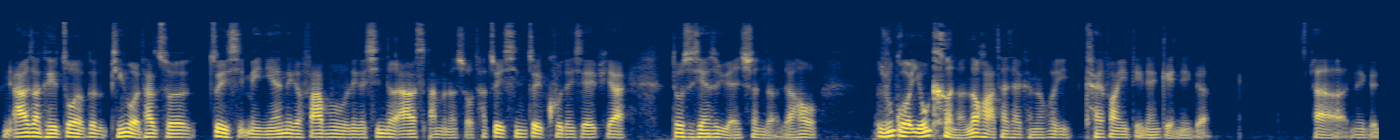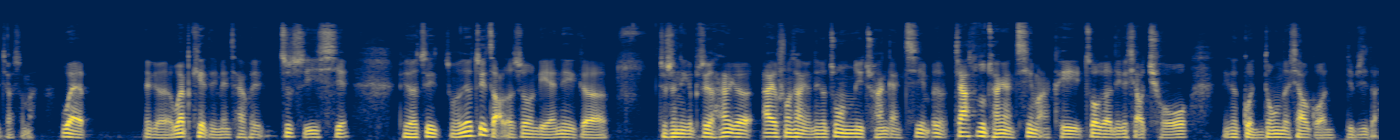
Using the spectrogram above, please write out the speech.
你 iOS 上可以做各种苹果，它说最新每年那个发布那个新的 iOS 版本的时候，它最新最酷的一些 API 都是先是原生的，然后如果有可能的话，它才可能会开放一点点给那个呃那个叫什么 Web 那个 WebKit 里面才会支持一些。比如说最我记得最早的时候，连那个就是那个不是它那个 iPhone 上有那个重力传感器，不是加速度传感器嘛，可以做个那个小球那个滚动的效果，记不记得？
